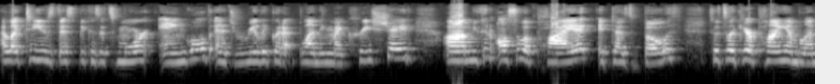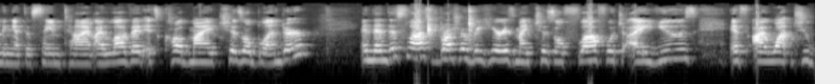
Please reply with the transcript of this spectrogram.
I like to use this because it's more angled and it's really good at blending my crease shade. Um, you can also apply it. It does both. So it's like you're applying and blending at the same time. I love it. It's called my Chisel Blender. And then this last brush over here is my Chisel Fluff, which I use if I want to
